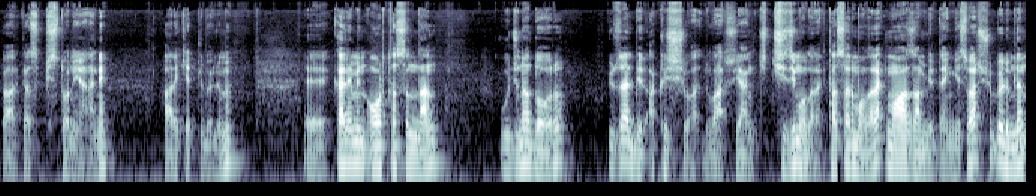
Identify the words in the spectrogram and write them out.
Şu arkası pistonu yani hareketli bölümü. E, kalemin ortasından ucuna doğru güzel bir akış var. Yani çizim olarak, tasarım olarak muazzam bir dengesi var. Şu bölümden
